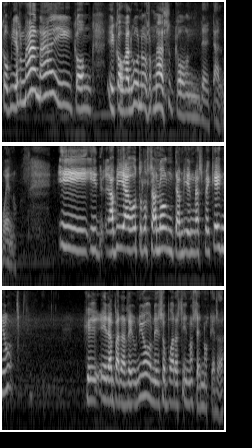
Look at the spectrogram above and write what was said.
con mi hermana y con, y con algunos más con de tal, bueno. Y había otro salón también más pequeño, que eran para reuniones o para así, no sé, no queda.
